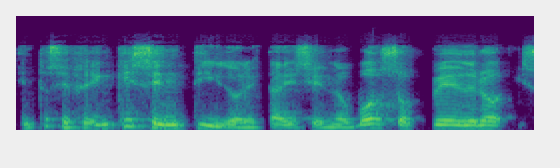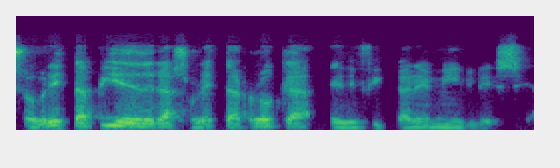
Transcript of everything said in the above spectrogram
Entonces, ¿en qué sentido le está diciendo, vos sos Pedro y sobre esta piedra, sobre esta roca, edificaré mi iglesia?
